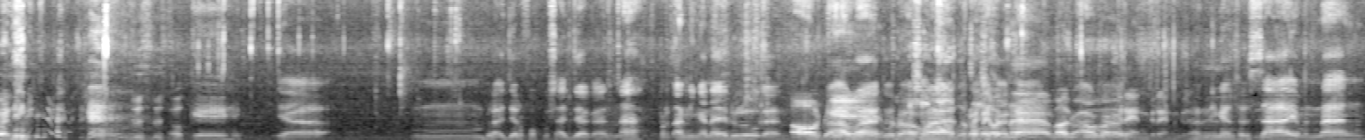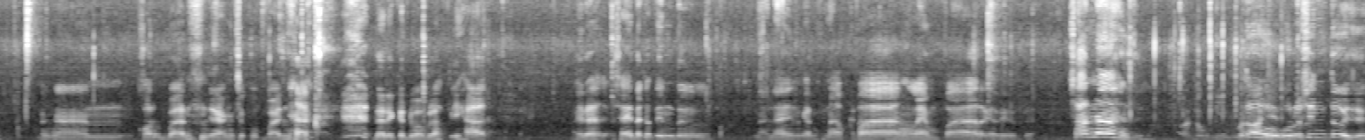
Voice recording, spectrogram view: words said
anjing oke ya hmm, belajar fokus aja kan. Nah pertandingan aja dulu kan. Oke, Bodo amat. bodo profesional, amat. profesional. Bagus. keren keren keren. Pertandingan selesai menang dengan korban yang cukup banyak dari kedua belah pihak. Akhirnya saya deketin tuh nanyain kan kenapa, ngelempar gitu. Sana Aduh, tuh urusin tuh aja.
